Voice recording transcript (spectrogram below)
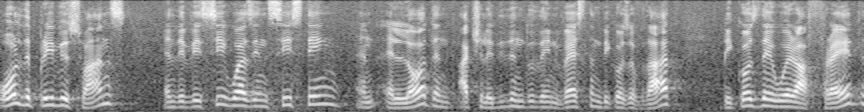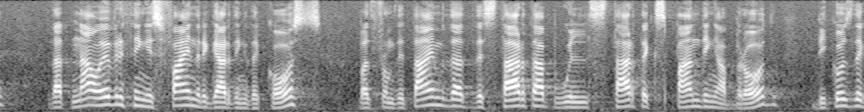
all the previous ones, and the VC was insisting and a lot, and actually didn't do the investment because of that, because they were afraid that now everything is fine regarding the costs, but from the time that the startup will start expanding abroad, because the,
